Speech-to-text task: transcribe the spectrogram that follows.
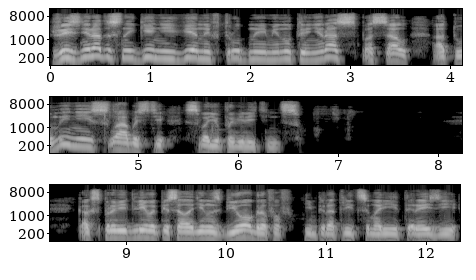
Жизнерадостный гений Вены в трудные минуты не раз спасал от уныния и слабости свою повелительницу. Как справедливо писал один из биографов императрицы Марии Терезии,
